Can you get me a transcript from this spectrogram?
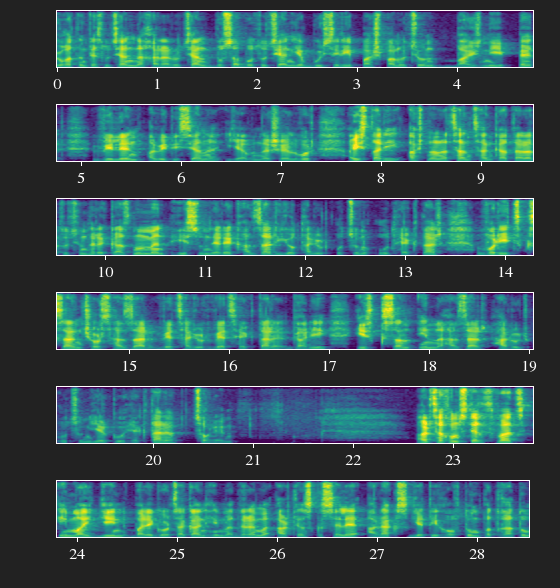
Գյուղատնտեսության նախարարության բուսաբուծության եւ բույսերի պաշտպանություն բաժնի պետ Վիլեն Ավետիսյանը եւ նշել, որ այս տարի աշնանացան ցանկատարածությունները կազմում են 53788 հեկտար, որից 24606 հեկտարը գարի, իսկ 29182 հեկտարը ծորեն։ Արցախում ստեղծված Իմայգին բարեգործական հիմնադրամը արդեն սկսել է Արաքս գետի հովտում պատղատու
